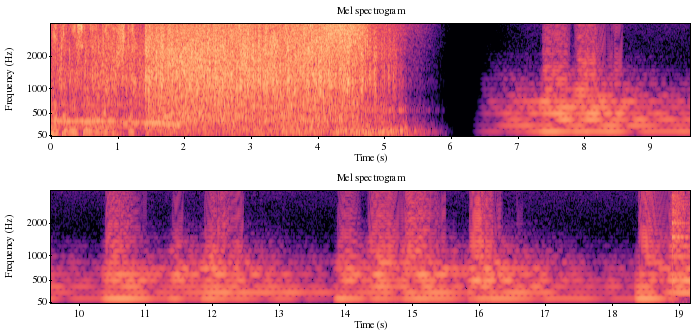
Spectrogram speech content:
doldurmasına yol açtı. Thank you.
